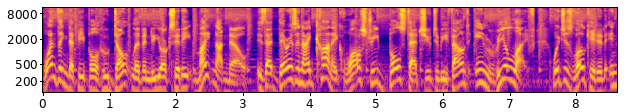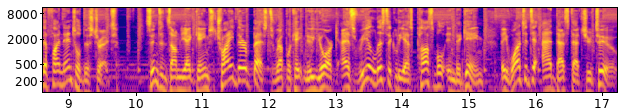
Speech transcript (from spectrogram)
One thing that people who don't live in New York City might not know is that there is an iconic Wall Street Bull statue to be found in real life, which is located in the financial district. Since Insomniac Games tried their best to replicate New York as realistically as possible in the game, they wanted to add that statue too.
